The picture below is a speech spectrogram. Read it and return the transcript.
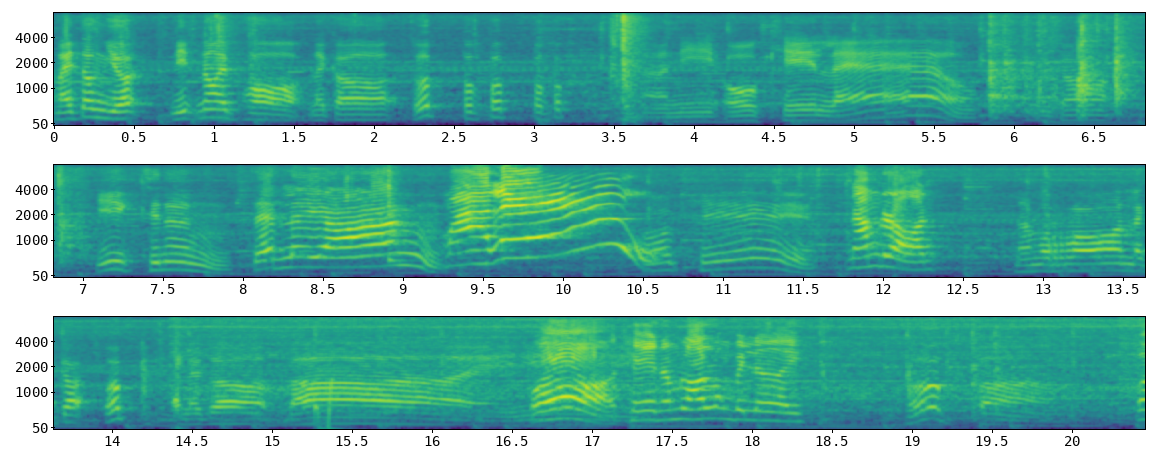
ไม่ต้องเยอะนิดน้อยพอ แล้วก็ปุ๊บปุ๊บปุ๊บปุ๊บปุ๊บอันนี้โอเคแล้ว แล้วก็อีกทีหนึ่งเสร็จแล้วยัง มาแล้ว โอเค น้ำร้อน น้ำร้อนแล้วก็ปุ๊บแล้วก็บายนี่ก็เทน้ำร้อนลงไปเลย ปุ๊บป่าก็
